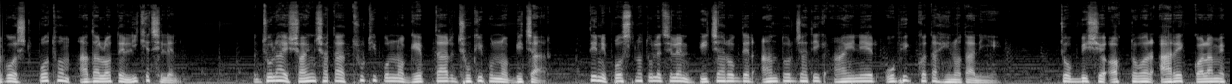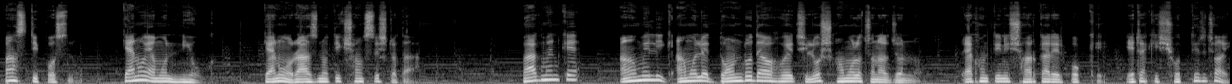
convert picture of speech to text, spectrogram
আগস্ট প্রথম আদালতে লিখেছিলেন, জুলাই সহিংসতা ত্রুটিপূর্ণ গ্রেপ্তার, ঝুঁকিপূর্ণ বিচার। তিনি প্রশ্ন তুলেছিলেন বিচারকদের আন্তর্জাতিক আইনের অভিজ্ঞতাহীনতা নিয়ে। চব্বিশে অক্টোবর আরেক কলামে পাঁচটি প্রশ্ন, কেন এমন নিয়োগ? কেন রাজনৈতিক সংশ্লিষ্টতা? বাগম্যানকে আওয়ামী লীগ আমলে দণ্ড দেওয়া হয়েছিল সমালোচনার জন্য। এখন তিনি সরকারের পক্ষে, এটা কি সত্যের জয়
